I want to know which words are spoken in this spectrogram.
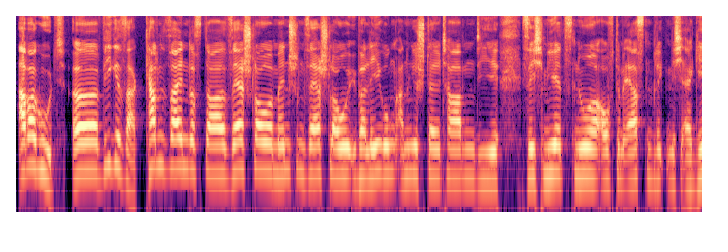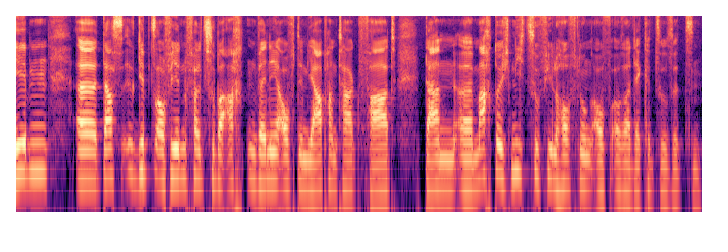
Aber gut, äh, wie gesagt, kann sein, dass da sehr schlaue Menschen sehr schlaue Überlegungen angestellt haben, die sich mir jetzt nur auf den ersten Blick nicht ergeben. Äh, das gibt es auf jeden Fall zu beachten, wenn ihr auf den Japantag fahrt. Da äh, macht euch nicht zu viel Hoffnung, auf eurer Decke zu sitzen.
